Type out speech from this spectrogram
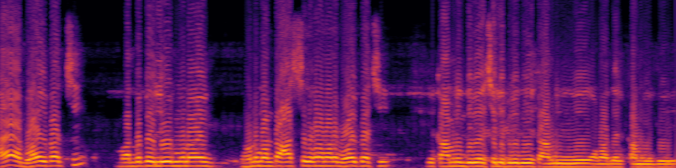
হ্যাঁ ভয় পাচ্ছি। পেলে মনে হয় হনুমানটা আসছে তখন আমরা ভয় পাচ্ছি। কামড়ি দিবে ছেলে পেলে দিয়ে কামড়ি দিবে আমাদের কামড়ি দিবে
